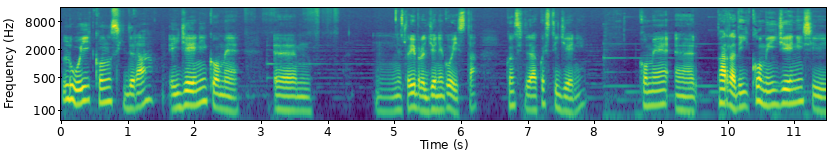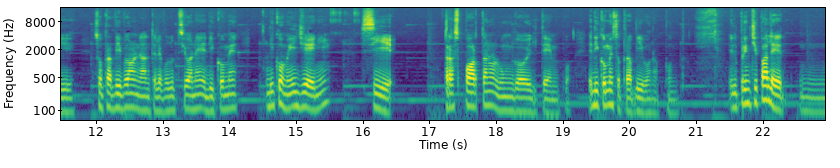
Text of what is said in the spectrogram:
Lui considera i geni come ehm, nel suo libro Il gene egoista, considera questi geni come eh, parla di come i geni si sopravvivono durante l'evoluzione e di come, di come i geni si trasportano lungo il tempo e di come sopravvivono appunto. Il principale mh,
